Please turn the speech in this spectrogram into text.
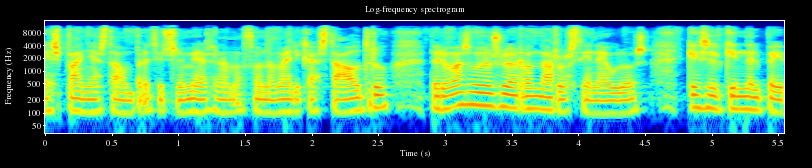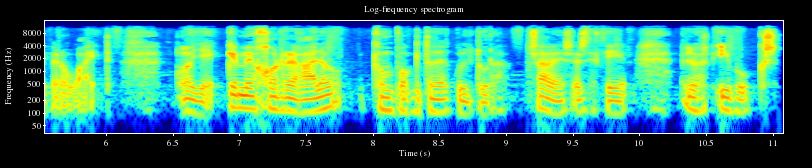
España está a un precio, si lo miras en Amazon América está a otro, pero más o menos suele rondar los 100 euros, que es el Kindle Paperwhite. Oye, qué mejor regalo que un poquito de cultura, ¿sabes? Es decir, los ebooks.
